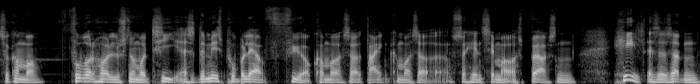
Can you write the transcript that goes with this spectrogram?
Så kommer fodboldholdets nummer 10, altså det mest populære fyr, kommer så, dreng kommer så, så hen til mig og spørger sådan helt, altså sådan,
